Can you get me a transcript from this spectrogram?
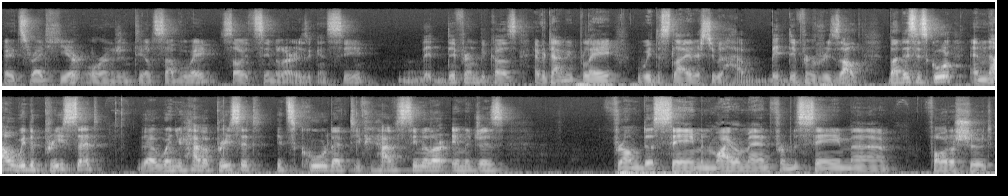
It's right here orange and teal subway. So it's similar as you can see. Bit different because every time you play with the sliders you will have a bit different result. But this is cool. And now with the preset uh, when you have a preset, it's cool that if you have similar images from the same environment, from the same uh, photo shoot,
